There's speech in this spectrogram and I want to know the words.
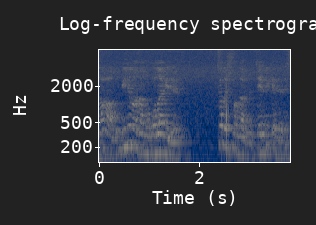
zavallı bilim adamı olabilir. Çalışmalarını tebrik ederiz.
